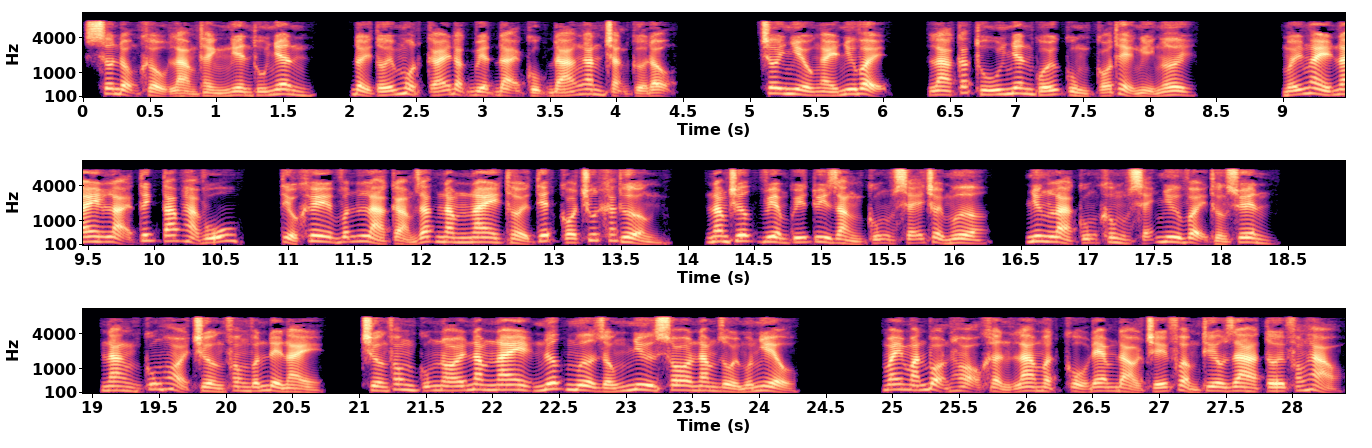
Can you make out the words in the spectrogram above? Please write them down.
sơn động khẩu làm thành niên thú nhân, đẩy tới một cái đặc biệt đại cục đá ngăn chặn cửa động. Chơi nhiều ngày như vậy, là các thú nhân cuối cùng có thể nghỉ ngơi. Mấy ngày nay lại tích táp hạ vũ, tiểu khê vẫn là cảm giác năm nay thời tiết có chút khác thường, năm trước viêm quý tuy rằng cũng sẽ trời mưa, nhưng là cũng không sẽ như vậy thường xuyên. Nàng cũng hỏi Trường Phong vấn đề này, Trường Phong cũng nói năm nay nước mưa giống như so năm rồi muốn nhiều. May mắn bọn họ khẩn la mật cổ đem đảo chế phẩm thiêu ra tới phóng hảo,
